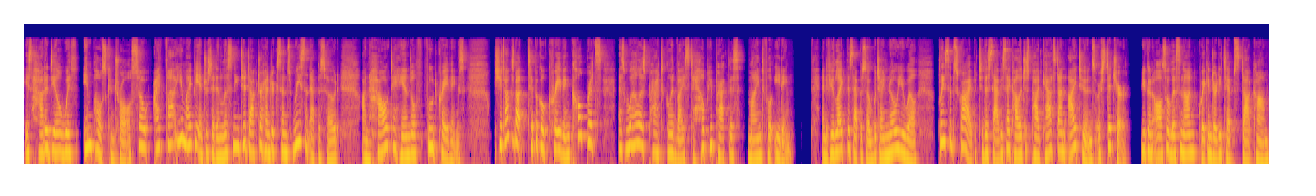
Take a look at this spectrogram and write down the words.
is how to deal with impulse control. So I thought you might be interested in listening to Dr. Hendriksen's recent episode on how to handle food cravings. She talks about typical craving culprits as well as practical advice to help you practice mindful eating. And if you like this episode, which I know you will, please subscribe to the Savvy Psychologist podcast on iTunes or Stitcher. You can also listen on quickanddirtytips.com.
